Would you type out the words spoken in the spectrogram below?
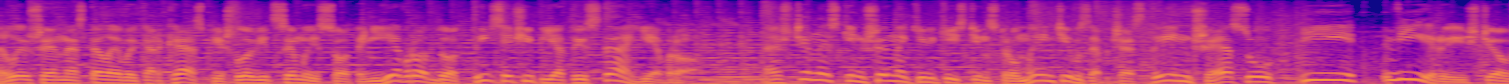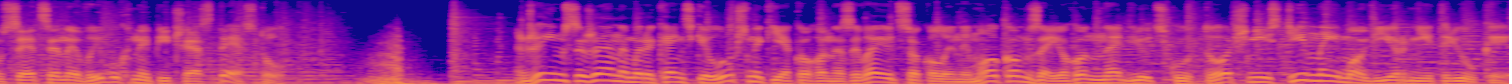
Лише на сталевий каркас пішло від семи сотень євро до 1500 євро. А ще нескінченна кількість інструментів, запчастин, часу і віри, що все це не вибухне під час тесту. Джеймс Жан американський лучник, якого називають соколиним оком за його надлюдську точність і неймовірні трюки.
